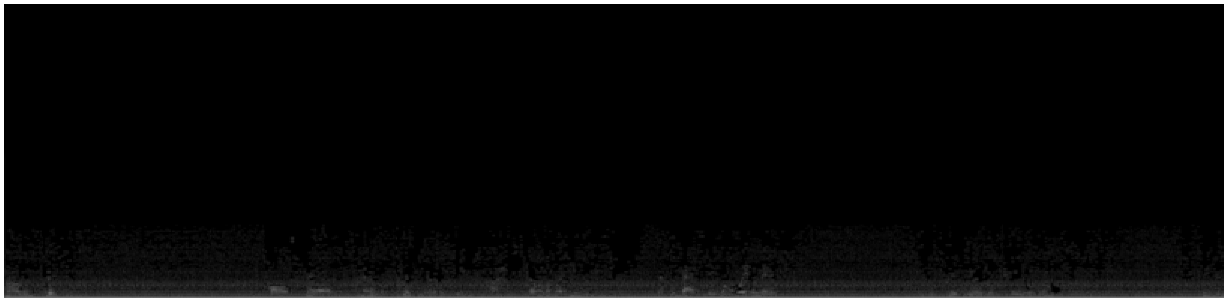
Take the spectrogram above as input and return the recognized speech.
while in prison. Paul said, I am a prisoner of Jesus Christ. I don't know about you. That's the back there. Oh, wait a minute. He's a prisoner of the king of Rome. He's in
